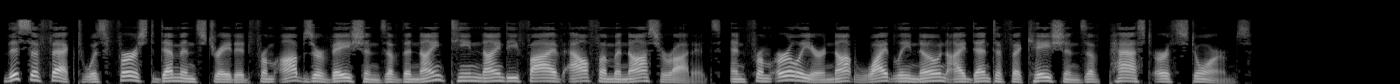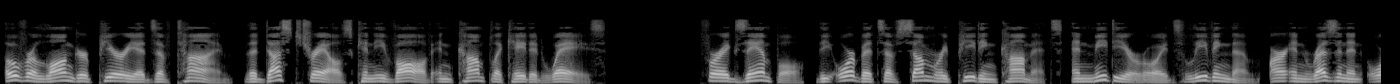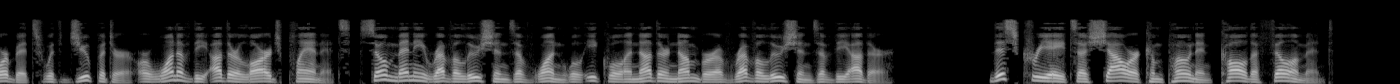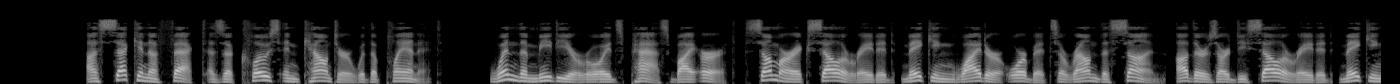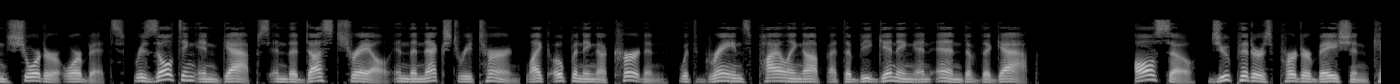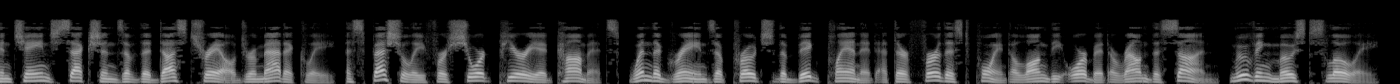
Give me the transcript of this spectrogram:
This effect was first demonstrated from observations of the 1995 alpha monocerotids, and from earlier not widely known identifications of past Earth storms. Over longer periods of time, the dust trails can evolve in complicated ways. For example, the orbits of some repeating comets, and meteoroids leaving them, are in resonant orbits with Jupiter or one of the other large planets, so many revolutions of one will equal another number of revolutions of the other. This creates a shower component called a filament. A second effect is a close encounter with a planet. When the meteoroids pass by Earth, some are accelerated making wider orbits around the Sun, others are decelerated making shorter orbits, resulting in gaps in the dust trail in the next return like opening a curtain, with grains piling up at the beginning and end of the gap. Also, Jupiter's perturbation can change sections of the dust trail dramatically, especially for short-period comets, when the grains approach the big planet at their furthest point along the orbit around the Sun, moving most slowly.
